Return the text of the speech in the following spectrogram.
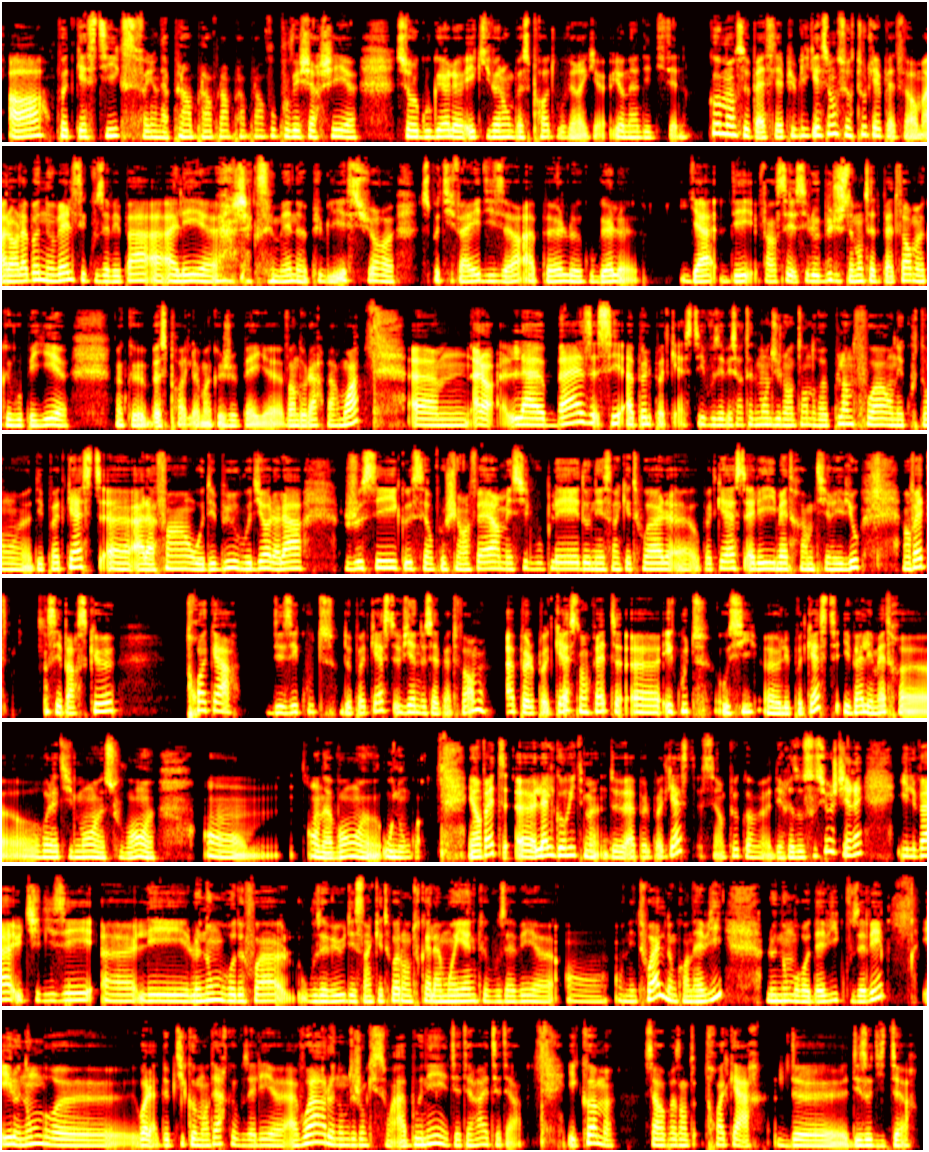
Podcastix. Enfin, il y en a plein, plein, plein, plein, plein. Vous pouvez chercher euh, sur Google équivalent Buzzsprout. Vous verrez qu'il y en a des dizaines. Comment se passe la publication sur toutes les plateformes? Alors la bonne nouvelle, c'est que vous n'avez pas à aller chaque semaine publier sur Spotify, Deezer, Apple, Google, il y a des, enfin c'est c'est le but justement de cette plateforme que vous payez, euh, que Buzzsprout là moi que je paye 20 euh, dollars par mois. Euh, alors la base c'est Apple Podcast et vous avez certainement dû l'entendre plein de fois en écoutant euh, des podcasts. à la fin ou au début vous dit oh là là je sais que c'est un peu chiant à faire mais s'il vous plaît donnez 5 étoiles au podcast, allez y mettre un petit review. En fait c'est parce que trois quarts des écoutes de podcasts viennent de cette plateforme. Apple Podcast, en fait, euh, écoute aussi euh, les podcasts et va les mettre euh, relativement souvent en, en avant euh, ou non quoi. Et en fait, euh, l'algorithme de Apple Podcast, c'est un peu comme des réseaux sociaux, je dirais. Il va utiliser euh, le nombre de fois où vous avez eu des 5 étoiles, en tout cas la moyenne que vous avez en, étoiles, donc en avis, le nombre d'avis que vous avez et le nombre voilà de petits commentaires que vous allez avoir, le nombre de gens qui sont abonnés, etc., etc. Et comme ça représente trois quarts de, des auditeurs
